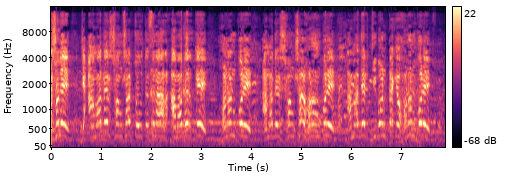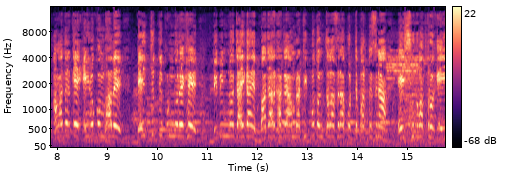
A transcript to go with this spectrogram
আসলে যে আমাদের সংসার চলতেছে না, আর আমাদেরকে হনন করে, আমাদের সংসার হনন করে, আমাদের জীবনটাকে হনন করে, আমাদেরকে এইরকম ভাবে বেইজ্জতিপূর্ণ রেখে বিভিন্ন জায়গায় বাজার ঘাটে আমরা ঠিক মতন চলাফেরা করতে পারতেছি না, এই শুধুমাত্র এই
